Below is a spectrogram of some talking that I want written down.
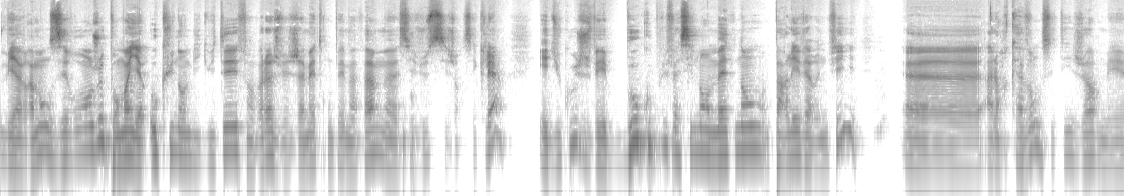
il y a vraiment zéro enjeu. Pour moi, il n'y a aucune ambiguïté. Enfin voilà, je vais jamais tromper ma femme. euh, C'est juste, c'est genre, c'est clair. Et du coup, je vais beaucoup plus facilement maintenant parler vers une fille. euh, alors qu'avant, c'était genre, mais.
